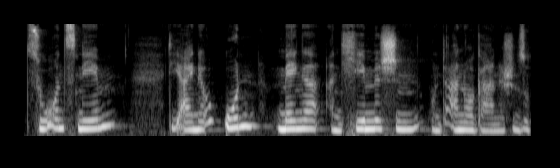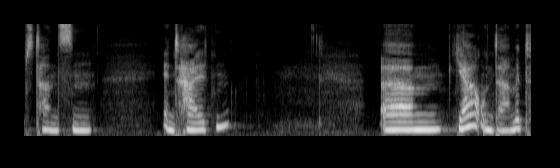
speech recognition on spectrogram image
zu uns nehmen, die eine Unmenge an chemischen und anorganischen Substanzen enthalten. Ähm, ja, und damit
